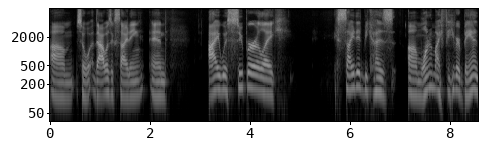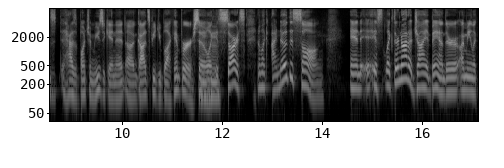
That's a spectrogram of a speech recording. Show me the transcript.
um, so that was exciting. And I was super like excited because um, one of my favorite bands has a bunch of music in it, uh, Godspeed You Black Emperor. So like Mhm. it starts, and I'm like, I know this song. And it's like they're not a giant band. They're, I mean, like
